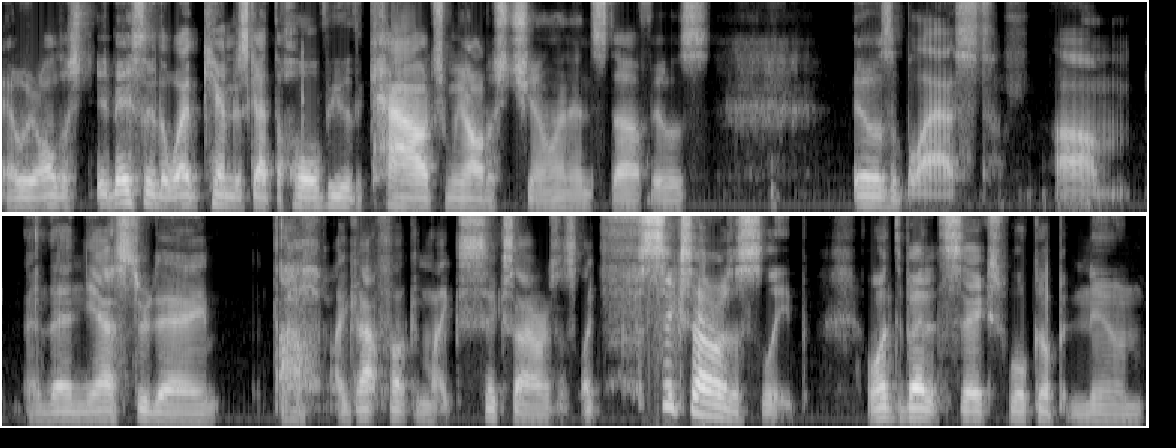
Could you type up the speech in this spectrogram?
and we were all just basically the webcam just got the whole view of the couch, and we were all just chilling and stuff. It was it was a blast. Um, and then yesterday, oh, I got fucking like six hours, of, like six hours of sleep. I went to bed at six, woke up at noon,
